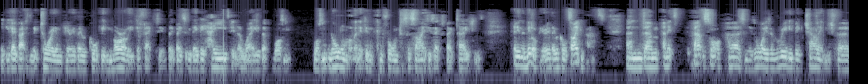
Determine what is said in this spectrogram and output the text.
If you go back to the Victorian period, they were called being morally defective. They basically they behaved in a way that wasn't wasn't normal and it didn't conform to society's expectations. And in the middle period, they were called psychopaths. And, um, and it's that sort of person is always a really big challenge for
